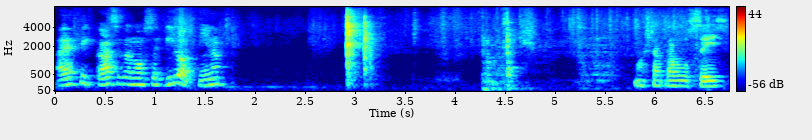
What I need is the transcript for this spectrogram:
a eficácia da nossa guilhotina. Mostrar para vocês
